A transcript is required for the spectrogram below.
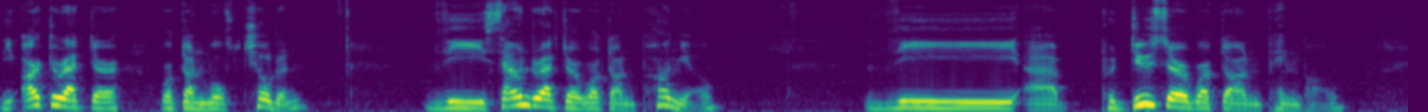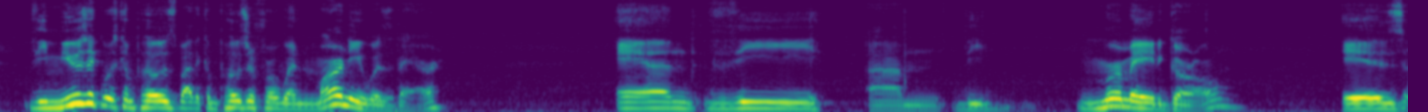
The art director worked on Wolf Children. The sound director worked on Ponyo. The uh, producer worked on Ping Pong. The music was composed by the composer for When Marnie was there. And the um, the mermaid girl is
